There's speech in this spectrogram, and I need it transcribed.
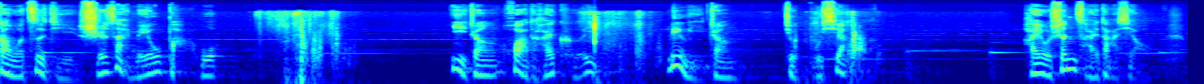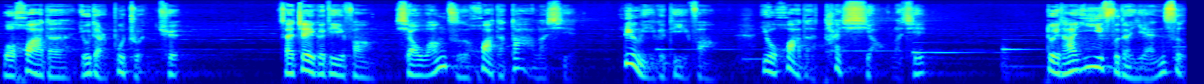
但我自己实在没有把握。一张画的还可以，另一张就不像了。还有身材大小，我画的有点不准确。在这个地方，小王子画的大了些；另一个地方又画的太小了些。对他衣服的颜色，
